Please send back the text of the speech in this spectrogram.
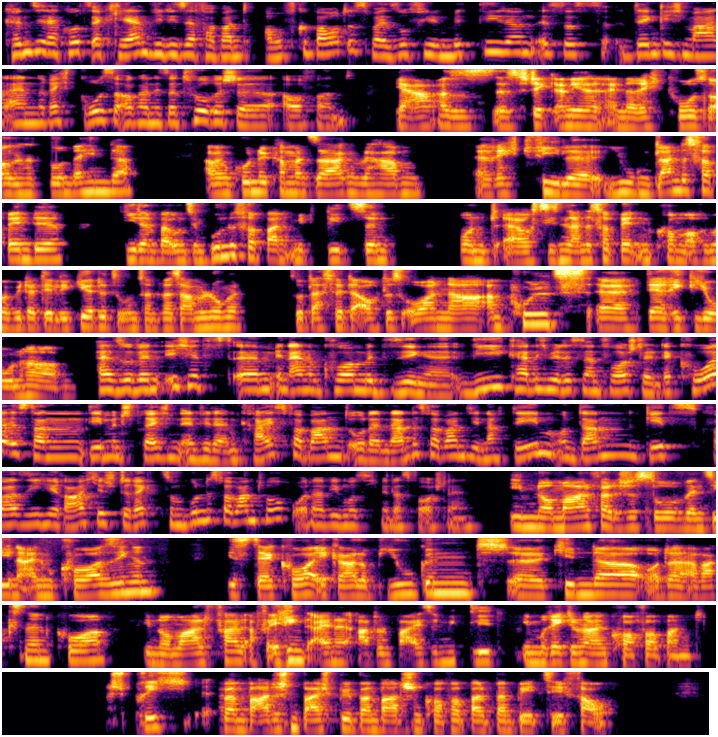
Können Sie da kurz erklären, wie dieser Verband aufgebaut ist? Bei so vielen Mitgliedern ist es, denke ich mal, ein recht großer organisatorischer Aufwand. Ja, also es, es steckt eine, eine recht große Organisation dahinter. Aber im Grunde kann man sagen, wir haben äh, recht viele Jugendlandesverbände, die dann bei uns im Bundesverband Mitglied sind. Und äh, aus diesen Landesverbänden kommen auch immer wieder Delegierte zu unseren Versammlungen, so dass wir da auch das Ohr nah am Puls äh, der Region haben. Also wenn ich jetzt ähm, in einem Chor mitsinge, wie kann ich mir das dann vorstellen? Der Chor ist dann dementsprechend entweder im Kreisverband oder im Landesverband, je nachdem, und dann geht's quasi hierarchisch direkt zum Bundesverband hoch oder wie muss ich mir das vorstellen? Im Normalfall ist es so, wenn Sie in einem Chor singen, ist der Chor, egal ob Jugend, äh, Kinder oder Erwachsenenchor, im Normalfall auf irgendeine Art und Weise Mitglied im regionalen Chorverband. Sprich beim badischen Beispiel beim badischen Chorverband beim BCV.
